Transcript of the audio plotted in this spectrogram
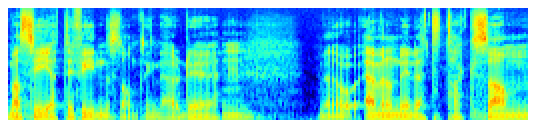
man ser att det finns någonting där. Och det, Mm. men, och, även om det är en rätt tacksam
